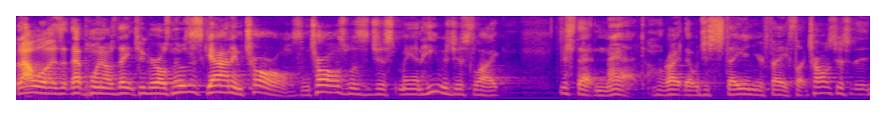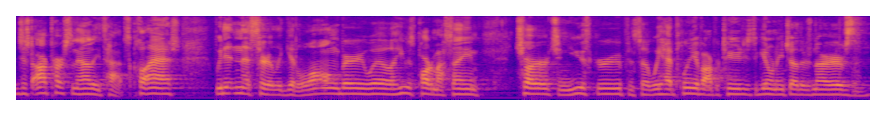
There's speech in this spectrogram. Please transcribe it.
But I was at that point. I was dating two girls, and there was this guy named Charles, and Charles was just man, he was just like just that gnat, right? That would just stay in your face. Like Charles, just just our personality types clash. We didn't necessarily get along very well. He was part of my same church and youth group, and so we had plenty of opportunities to get on each other's nerves. And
